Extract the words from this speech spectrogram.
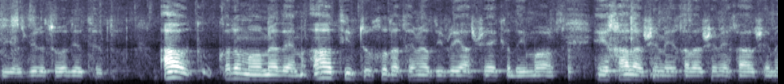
שיסביר את זה עוד יותר טוב. אל, קודם הוא אומר להם, אל תבטחו לכם על דברי השקר לאמור, היכל השם, היכל השם, היכל השם.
